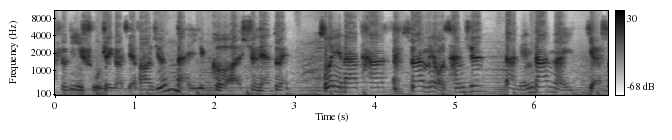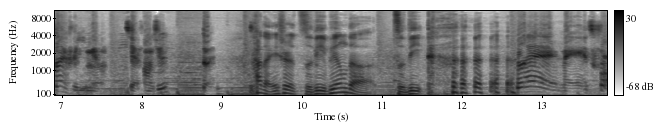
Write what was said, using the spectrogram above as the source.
是隶属这个解放军的一个训练队，所以呢，他虽然没有参军，但林丹呢也算是一名解放军。对，他等于是子弟兵的子弟。对，没错。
